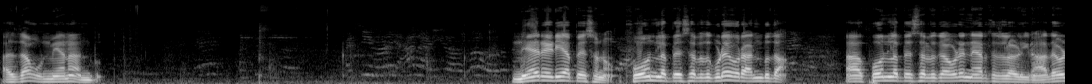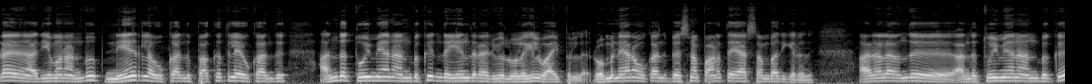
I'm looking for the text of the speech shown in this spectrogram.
அதுதான் உண்மையான அன்பு. நேரடியாக பேசணும். ஃபோனில் பேசுகிறது கூட ஒரு அன்பு தான் ஃபோனில் பேசுகிறதுக்காக விட நேரத்தை செலவழிக்கணும் அதை விட அதிகமான அன்பு நேரில் உட்காந்து பக்கத்திலே உட்காந்து அந்த தூய்மையான அன்புக்கு இந்த இயந்திர அறிவியல் உலகில் வாய்ப்பில்லை ரொம்ப நேரம் உட்காந்து பேசினா பணத்தை யார் சம்பாதிக்கிறது? அதனால் வந்து அந்த தூய்மையான அன்புக்கு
